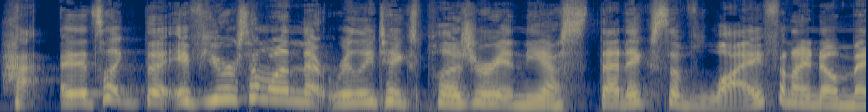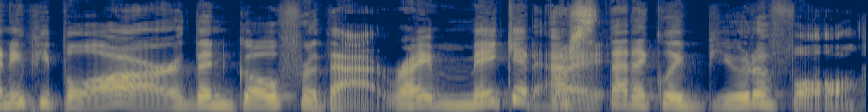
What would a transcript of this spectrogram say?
ha- it's like the if you're someone that really takes pleasure in the aesthetics of life and i know many people are then go for that right make it right. aesthetically beautiful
